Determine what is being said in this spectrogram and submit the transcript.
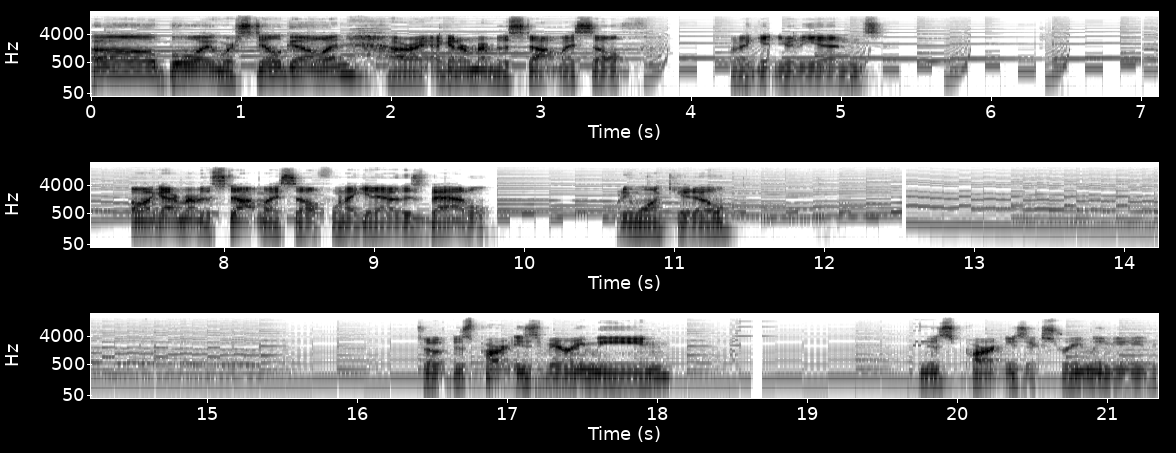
Oh boy, we're still going. Alright, I gotta remember to stop myself when I get near the end. Oh, I gotta remember to stop myself when I get out of this battle. What do you want, kiddo? So this part is very mean. And this part is extremely mean.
